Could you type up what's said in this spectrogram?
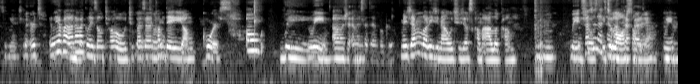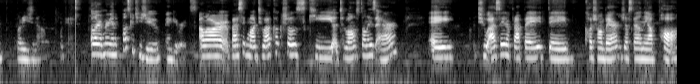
Souviens-tu? Le Earth- Il y avait un Mm. avec les autos. Tu Les faisais autos? comme des um, courses. Oh oui. Oui. Oh, j'ai aimé ça beaucoup. Mais j'aime l'original où tu juste comme à le comme Oui, Les ça c'est qui notre te thème lancent en préféré. l'air. Oui. Mhm. l'original. OK. Alors, Marianne, pense que tu joues Angry Birds. Alors, basiquement, tu as quelque chose qui te lance dans les airs et tu essaies de frapper des cochons verts jusqu'à il n'y a pas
